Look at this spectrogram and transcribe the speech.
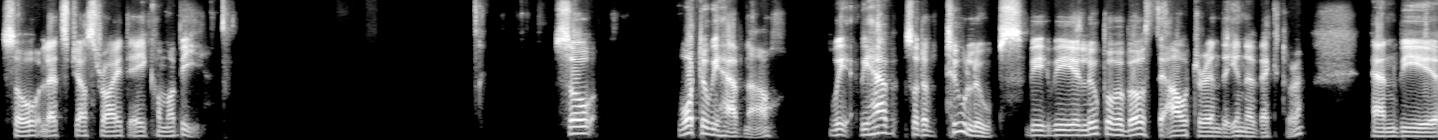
So let's just write A comma B. So what do we have now? We, we have sort of two loops. We, we loop over both the outer and the inner vector, and we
